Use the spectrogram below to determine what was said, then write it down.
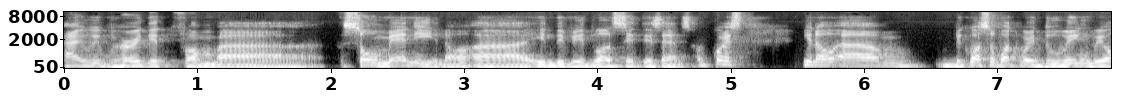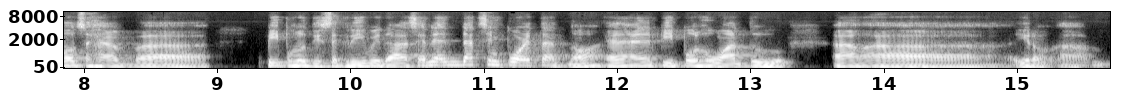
I, we've heard it from uh, so many you know, uh, individual citizens. Of course, you know, um, because of what we're doing, we also have uh, people who disagree with us, and, and that's important, no? And, and people who want to uh, uh, you know, um,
